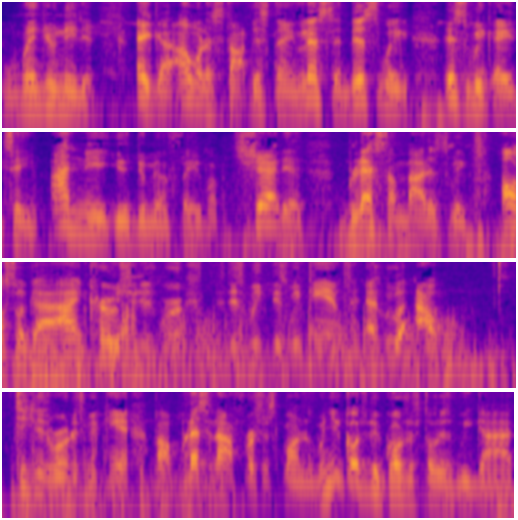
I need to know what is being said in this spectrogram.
when you need it. Hey, guys, I want to stop this thing. Listen, this week, this week 18, I need you to do me a favor. Share this. Bless somebody this week. Also, guys, I encourage you this word this week, this weekend, as we were out teaching this word this weekend about blessing our first responders. When you go to the grocery store this week, guys,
